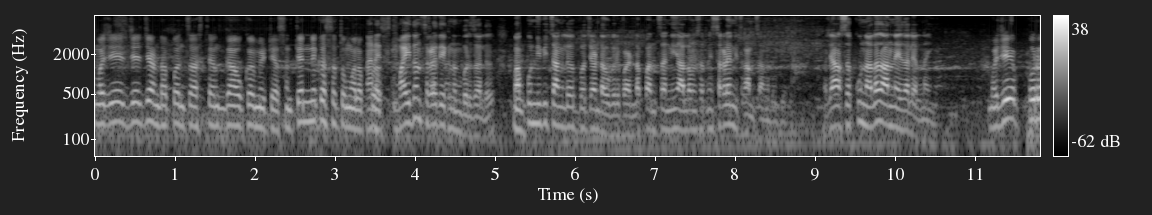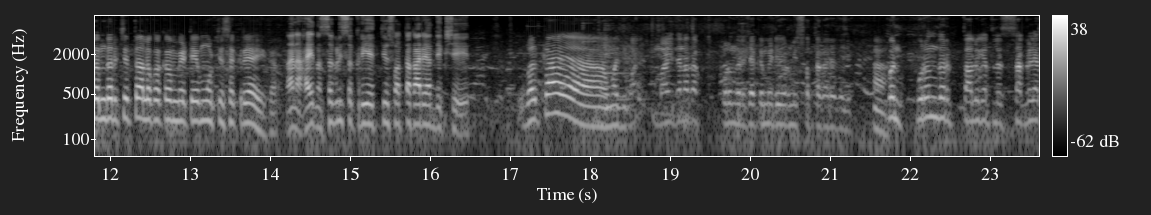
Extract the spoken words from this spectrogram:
म्हणजे जे झेंडा पंच असतात गाव कमिटी असतात त्यांनी कसं तुम्हाला नाही मैदान सगळ्यात एक नंबर झालं. बापूंनी बी चांगलं झेंडा वगैरे पाडला पंचांनी अलाउन्सरनी सगळ्यांनी काम चांगलं केलं. म्हणजे असं कुणालाच अन्याय झालेला नाही म्हणजे पुरंदरची तालुका कमिटी मोठी सक्रिय आहे का? नाही नाही आहेत ना सगळी सक्रिय आहेत ते स्वतः कार्याध्यक्ष आहेत. बरं काय अं, म्हणजे मैदानाचा पुरंदरच्या कमिटीवर मी स्वतः करायचं हां. त्याचे पण पुरंदर तालुक्यातलं सगळ्यात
